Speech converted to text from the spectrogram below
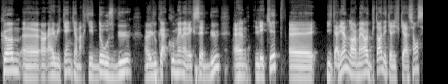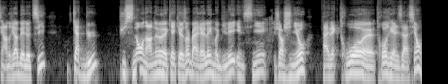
comme euh, un Harry Kane qui a marqué 12 buts, un Lukaku même avec 7 buts. Euh, l'équipe euh, italienne, leur meilleur buteur des qualifications, c'est Andrea Bellotti, 4 buts. Puis sinon, on en a quelques-uns, Barella, Immobilier, Insigné, Jorginho, avec trois, trois réalisations.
